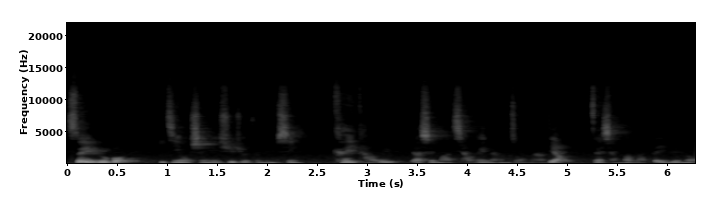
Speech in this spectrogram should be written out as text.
所以，如果已经有生育需求的女性，可以考虑要先把巧克力囊肿拿掉，再想办法备孕哦。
